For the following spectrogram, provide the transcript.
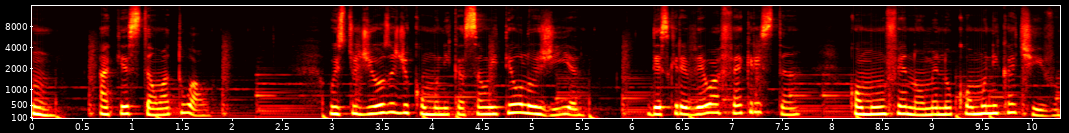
1. Um, a questão atual. O estudioso de comunicação e teologia descreveu a fé cristã como um fenômeno comunicativo.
